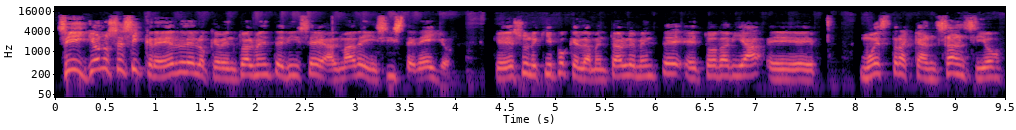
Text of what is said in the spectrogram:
Sí, yo no sé si creerle lo que eventualmente dice Almada e insiste en ello, que es un equipo que lamentablemente eh, todavía eh, muestra cansancio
